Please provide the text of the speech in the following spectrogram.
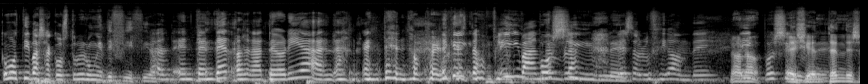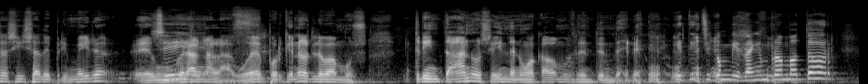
Como ti vas a construir un edificio? Entender, o sea, a teoría entendo, pero é que estou flipando imposible. en plan de solución de No, no, imposible. e se entendes así xa de primeira é un sí. gran halago, eh, porque nós levamos 30 anos e aínda non acabamos de entender. Eh. Que ti che convidan en promotor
